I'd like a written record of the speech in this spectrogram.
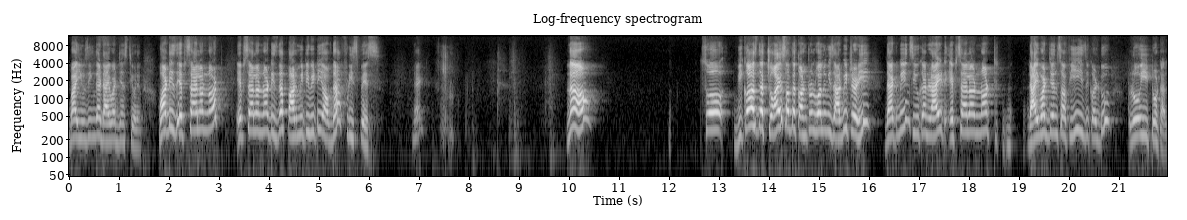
by using the divergence theorem. What is epsilon naught? Epsilon naught is the permittivity of the free space right. Now so because the choice of the control volume is arbitrary that means you can write epsilon naught divergence of E is equal to rho E total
